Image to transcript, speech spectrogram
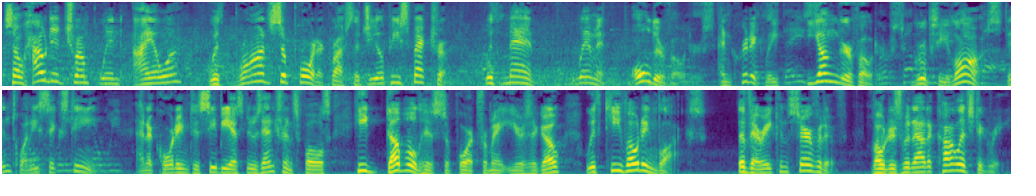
So, how did Trump win Iowa? With broad support across the GOP spectrum, with men, women, older voters, and critically, younger voters, groups he lost in 2016. And according to CBS News entrance polls, he doubled his support from eight years ago with key voting blocs. The very conservative, voters without a college degree,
